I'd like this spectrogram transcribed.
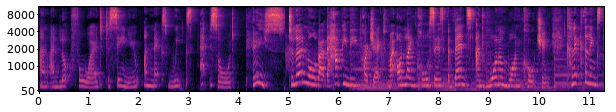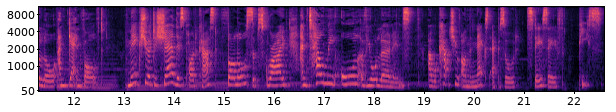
And I look forward to seeing you on next week's episode. Peace! To learn more about the Happy Me Project, my online courses, events, and one on one coaching, click the links below and get involved. Make sure to share this podcast, follow, subscribe, and tell me all of your learnings. I will catch you on the next episode. Stay safe. Peace.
